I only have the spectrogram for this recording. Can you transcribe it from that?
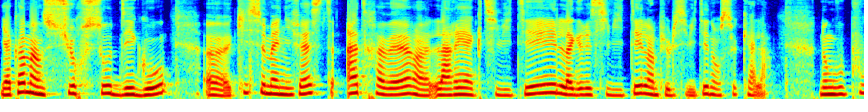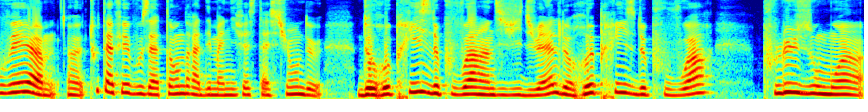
y a comme un sursaut d'ego euh, qui se manifeste à travers la réactivité, l'agressivité, l'impulsivité dans ce cas-là. Donc vous pouvez tout à fait vous attendre à des manifestations de, de reprise de pouvoir individuel, de reprise de pouvoir plus ou moins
